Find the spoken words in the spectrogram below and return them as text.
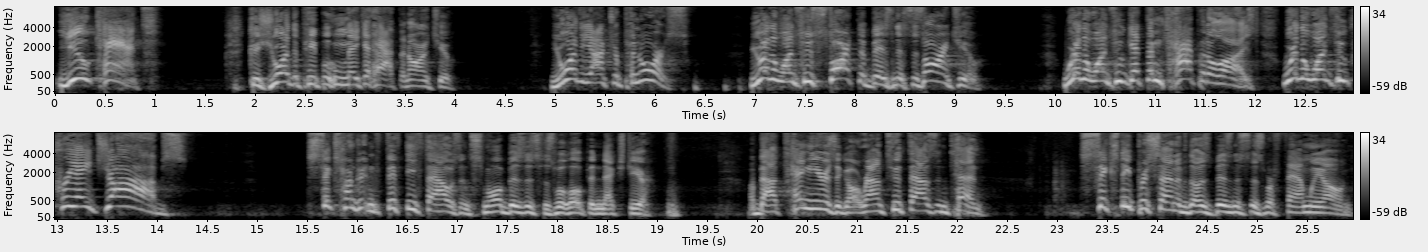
You can't. Because you're the people who make it happen, aren't you? You're the entrepreneurs. You're the ones who start the businesses, aren't you? We're the ones who get them capitalized. We're the ones who create jobs. 650,000 small businesses will open next year. About 10 years ago, around 2010, 60% of those businesses were family owned.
